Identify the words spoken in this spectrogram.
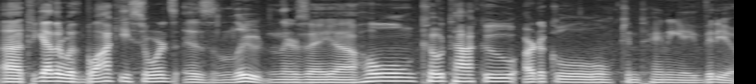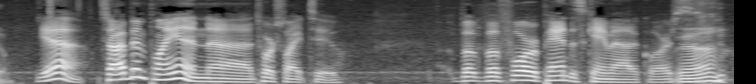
uh, together with blocky swords as loot. And there's a uh, whole Kotaku article containing a video. Yeah. So I've been playing uh, Torchlight 2. But before Pandas came out, of course. Yeah.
